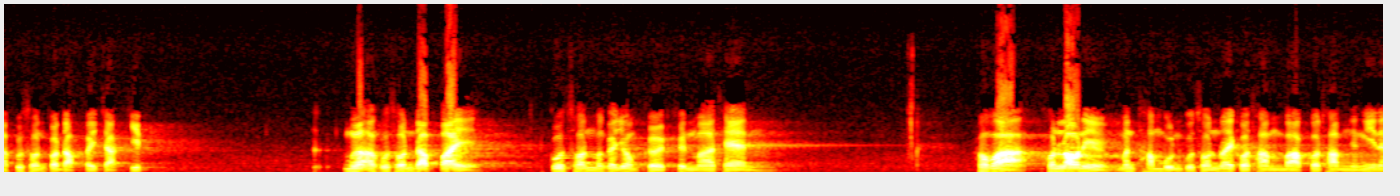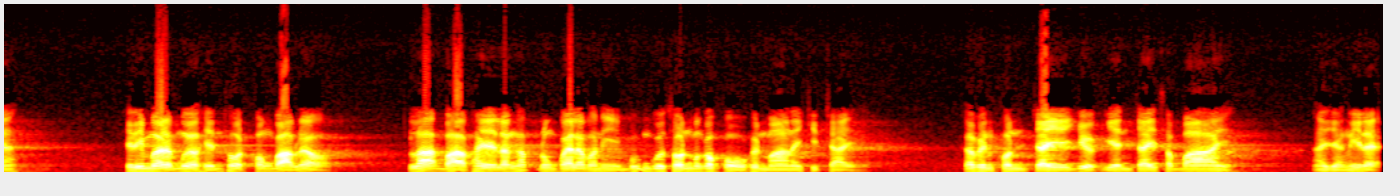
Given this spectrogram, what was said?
อกุศลก็ดับไปจากจิต เมื่ออกุศลดับไป กุศลมันก็ย่อมเกิดขึ้นมาแทน เพราะว่าคนเรานี่มันทำบุญกุศลไว้ก็ทำบาปก็ทำอย่างนี้นะทีนี้เมื่อเมื่อเห็นโทษของบาปแล้ว ละบาปให้ระงับลงไปแล้ววันนี้ บุญกุศลมันก็โผล่ขึ้นมาในจิตใจ ถ้าเป็นคนใจเยือกเย็นใจสบายอะอย่างนี้แหละ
